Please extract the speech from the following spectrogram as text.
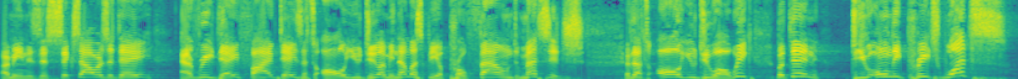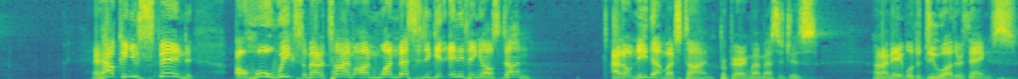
I mean, is this six hours a day? Every day, five days, that's all you do? I mean, that must be a profound message if that's all you do all week. But then, do you only preach once? And how can you spend a whole week's amount of time on one message and get anything else done? I don't need that much time preparing my messages, and I'm able to do other things.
